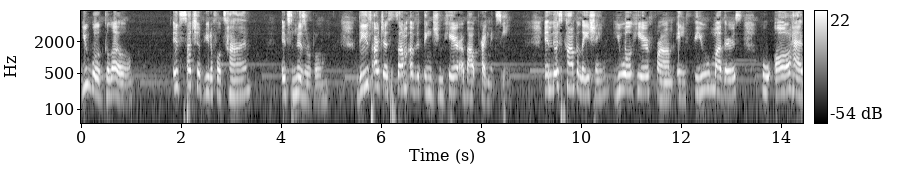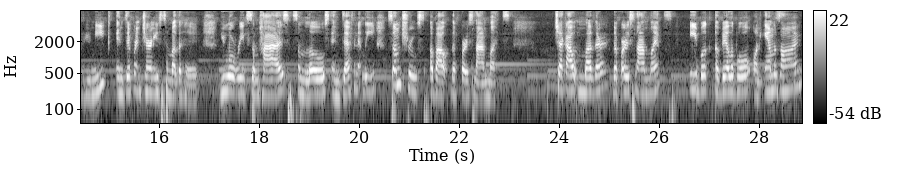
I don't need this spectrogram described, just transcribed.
You will glow. It's such a beautiful time. It's miserable. These are just some of the things you hear about pregnancy. In this compilation, you will hear from a few mothers who all have unique and different journeys to motherhood. You will read some highs, some lows, and definitely some truths about the first nine months. Check out Mother, the first nine months, ebook available on Amazon,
